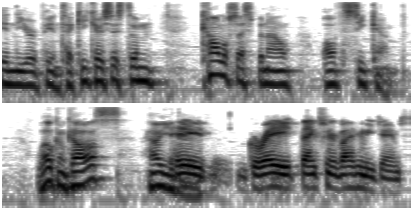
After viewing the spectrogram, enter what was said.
in the European tech ecosystem, Carlos Espinal of Seedcamp. Welcome, Carlos. How are you? Hey, doing? great. Thanks for inviting me, James.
